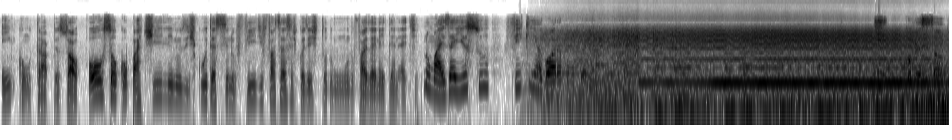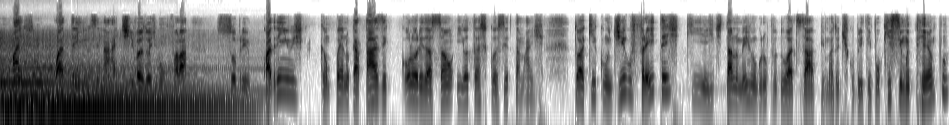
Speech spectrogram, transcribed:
encontrar, pessoal. Ouça ou compartilhe, nos escute, assine o feed, faça essas coisas que todo mundo faz aí na internet. No mais é isso, fiquem agora com o programa. E começando mais um quadrinhos e narrativas, hoje vamos falar sobre quadrinhos, campanha no Catarse, colorização e outras cositas mais. Tô aqui com o Diego Freitas, que a gente está no mesmo grupo do WhatsApp, mas eu descobri tem pouquíssimo tempo.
